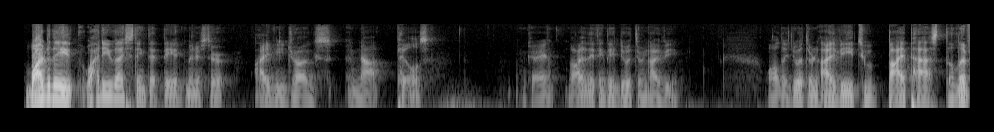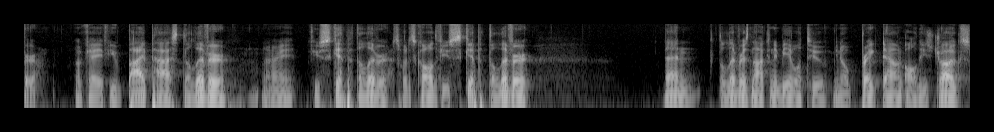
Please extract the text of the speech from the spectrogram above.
why do they? Why do you guys think that they administer IV drugs and not pills? Okay, why do they think they do it through an IV? Well, they do it through an IV to bypass the liver. Okay, if you bypass the liver, all right, if you skip the liver, that's what it's called. If you skip the liver, then the liver is not going to be able to, you know, break down all these drugs.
